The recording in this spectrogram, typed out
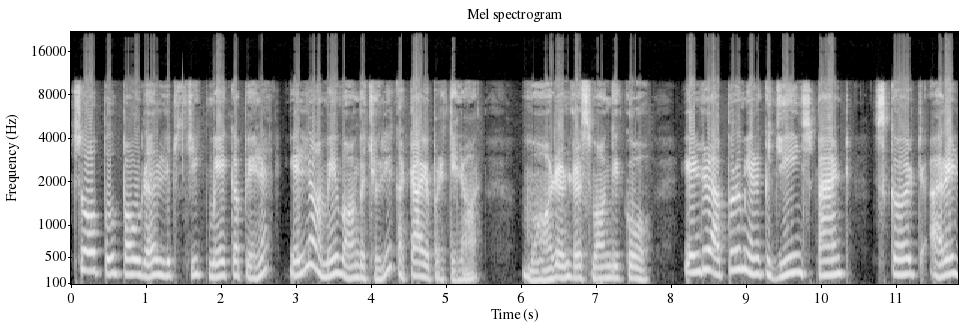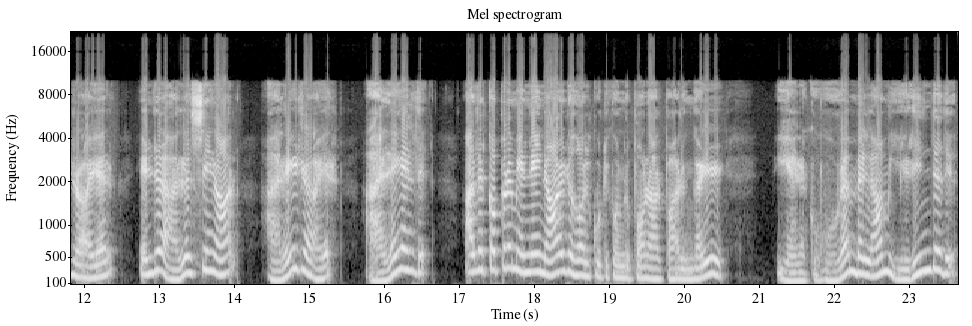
சோப்பு பவுடர் லிப்ஸ்டிக் மேக்கப் என எல்லாமே வாங்க சொல்லி கட்டாயப்படுத்தினார் மாடர்ன் ட்ரெஸ் வாங்கிக்கோ என்று அப்புறம் எனக்கு ஜீன்ஸ் பேண்ட் ஸ்கர்ட் அரை ட்ராயர் என்று அலசினார் அரை ட்ராயர் அலையது. அதற்கப்புறம் என்னை நாயுடு ஹால் கூட்டிக் கொண்டு போனார் பாருங்கள். எனக்கு உடம்பெல்லாம் எரிந்தது.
